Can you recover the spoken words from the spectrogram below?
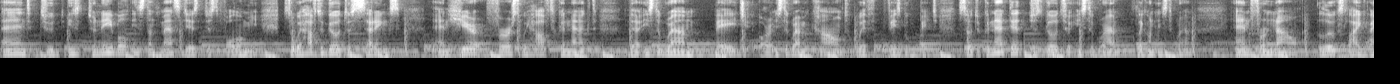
And to, to enable instant messages just follow me. So we have to go to settings. And here first we have to connect the Instagram page or Instagram account with Facebook page. So to connect it just go to Instagram click on Instagram and for now looks like I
